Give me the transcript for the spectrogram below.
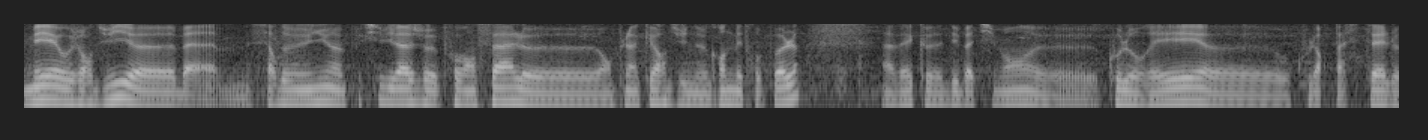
Mais aujourd'hui, euh, bah, c'est redevenu un petit village provençal euh, en plein cœur d'une grande métropole, avec euh, des bâtiments colorés, aux couleurs pastel,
